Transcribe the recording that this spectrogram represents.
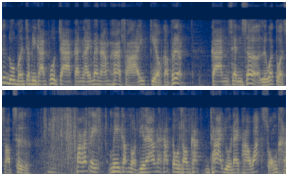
ซึ่งดูเหมือนจะมีการพูดจากันในแม่น้ำห้าสายเกี่ยวกับเรื่อง การเซ็นเซอร์หรือว่าตรวจสอบสื่อ ปกติมีกำหนดอยู่แล้วนะครับตูชมครับ ถ้าอยู่ในภาวะสงคร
